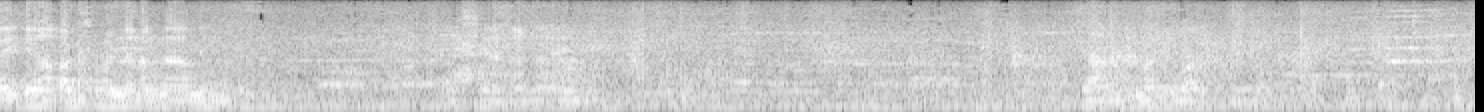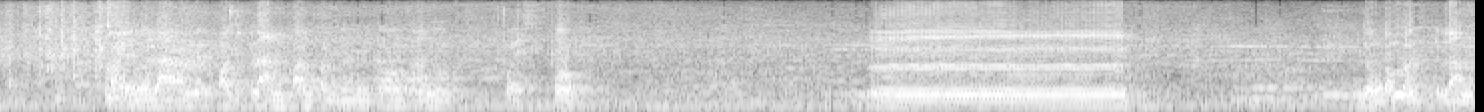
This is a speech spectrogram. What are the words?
Ay, kinakagsuhan na lang namin ito. Tapos yan, ano ay. Yan, hindi maliwag. Kaya wala kami pag-clampan pag ganito ang ano, pwesto. Mm, doon ka mag-clamp,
